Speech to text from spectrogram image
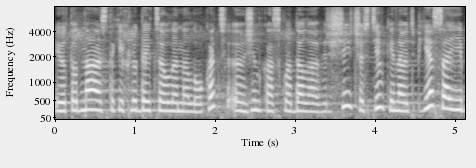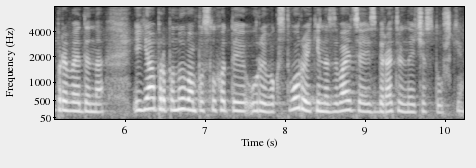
І от одна з таких людей це Олена Локать. Е, Жінка складала вірші, частівки, навіть п'єса її приведена. І я пропоную вам послухати уривок з твору, який називається «Ізбирательні частушки.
